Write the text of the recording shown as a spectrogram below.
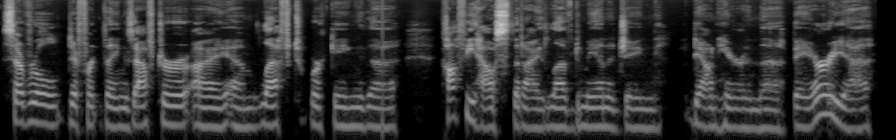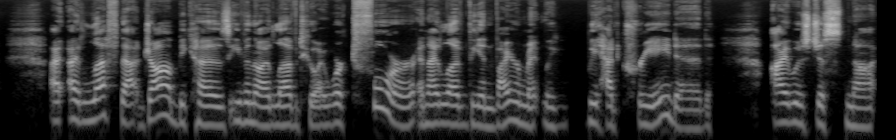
several different things after I um, left working the coffee house that I loved managing down here in the Bay Area. I, I left that job because even though I loved who I worked for and I loved the environment we, we had created, I was just not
